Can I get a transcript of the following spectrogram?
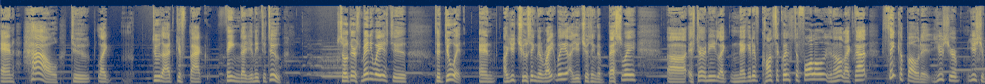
and how to like do that give back thing that you need to do. So there's many ways to to do it. And are you choosing the right way? Are you choosing the best way uh, is there any like negative consequence to follow? You know like that? Think about it. Use your use your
